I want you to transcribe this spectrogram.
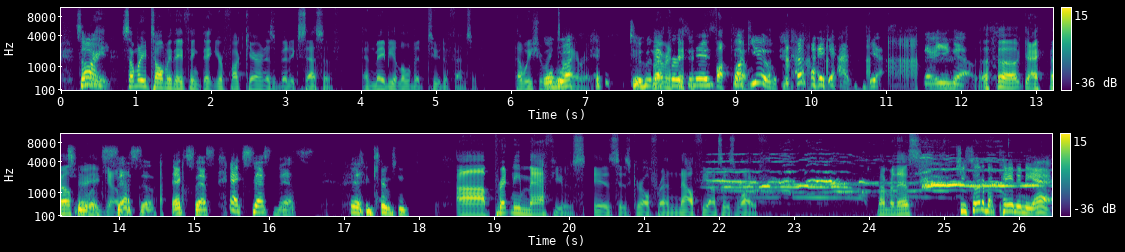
Sorry. somebody told me they think that your fuck Karen is a bit excessive and maybe a little bit too defensive. That we should Well, retire it. To who that person is, Fuck fuck, you. yeah, yeah. There you go. okay, well Too there you go. excessive. Excess. Excess this. Uh, Brittany Matthews is his girlfriend, now fiance's wife. Remember this? She's sort of a pain in the ass.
